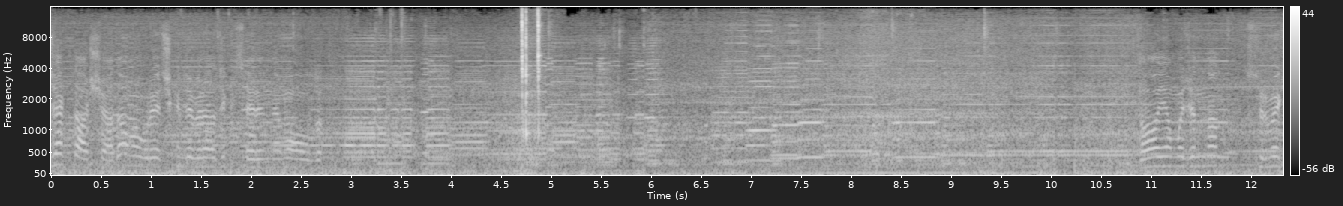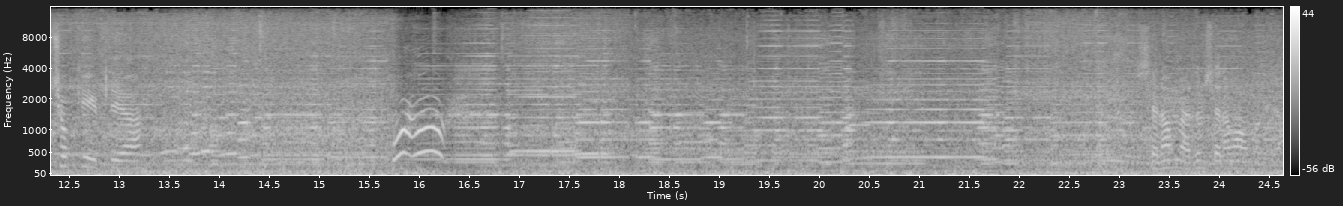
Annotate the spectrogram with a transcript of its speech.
Hava sıcak da aşağıda ama buraya çıkınca birazcık serinleme oldu. Dağ yamacından sürmek çok keyifli ya. Selam verdim, selam almadı ya.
